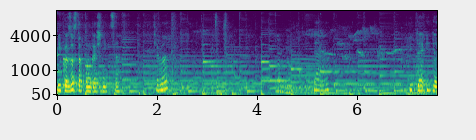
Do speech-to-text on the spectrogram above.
Niko, zostaw tą gaśnicę. Idziemy? Ja. Idę, idę.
